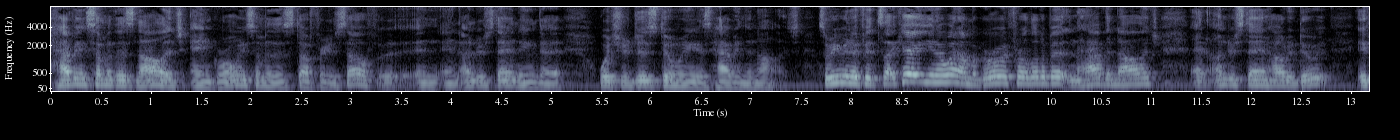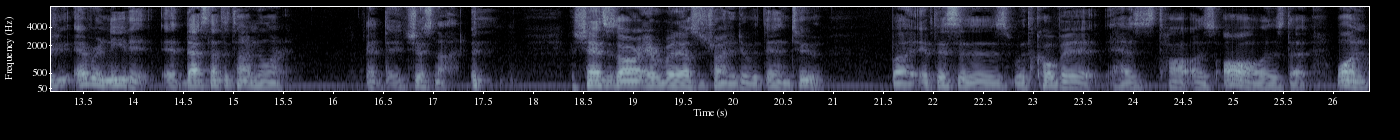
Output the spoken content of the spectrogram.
having some of this knowledge and growing some of this stuff for yourself uh, and, and understanding that what you're just doing is having the knowledge so even if it's like hey you know what i'm gonna grow it for a little bit and have the knowledge and understand how to do it if you ever need it, it that's not the time to learn it it's just not. chances are everybody else is trying to do it then too. But if this is with COVID has taught us all is that one,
